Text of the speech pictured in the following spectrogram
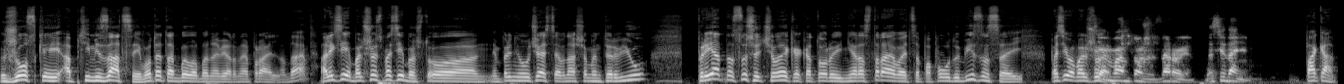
жесткой оптимизации. Вот это было бы, наверное, правильно, да? Алексей, большое спасибо, что принял участие в нашем интервью. Приятно слышать человека, который не расстраивается по поводу бизнеса. Спасибо большое. Всем вам тоже. Здоровья. До свидания. Пока.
